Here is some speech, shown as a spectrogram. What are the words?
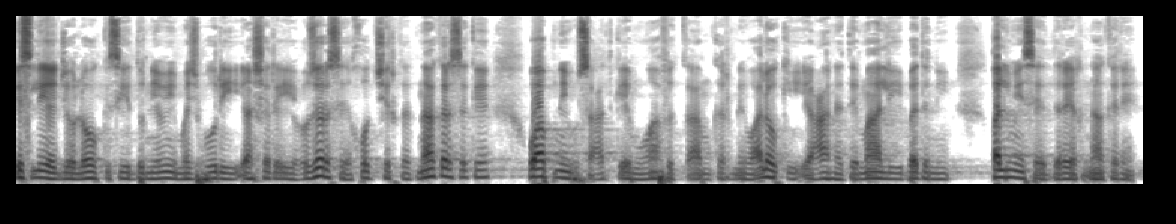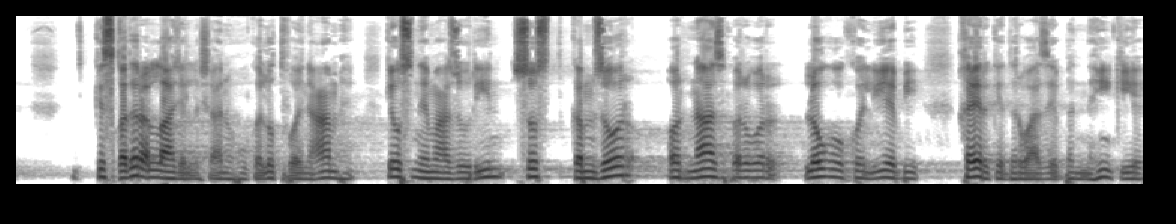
اس لیے جو لوگ کسی دنیاوی مجبوری یا شرعی عذر سے خود شرکت نہ کر سکیں، وہ اپنی وسعت کے موافق کام کرنے والوں کی اعانت مالی، بدنی، قلمی سے دریغ نہ کریں۔ کس قدر اللہ جل شاہ کا لطف و انعام ہے کہ اس نے معذورین سست، کمزور اور ناز پرور لوگوں کے لیے بھی خیر کے دروازے بند نہیں کیے۔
